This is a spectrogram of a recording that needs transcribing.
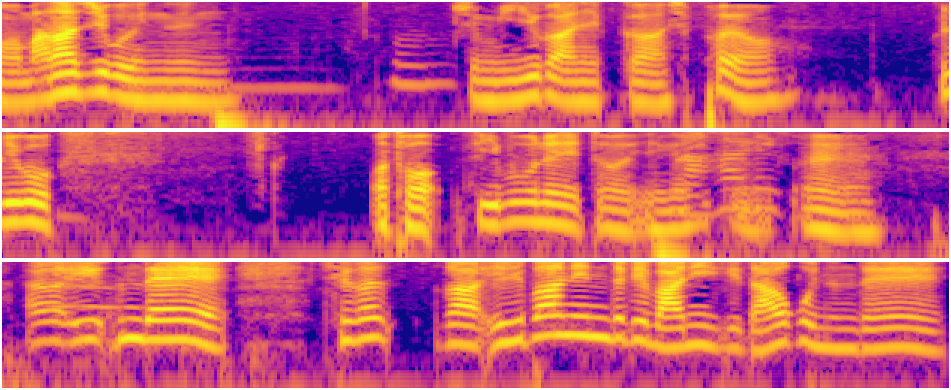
어, 많아지고 있는 좀 이유가 아닐까 싶어요. 그리고 어, 더, 이 부분에 더 얘기하실 할 분. 얘기 예. 아, 이- 근데 제가 그러니까 일반인들이 많이 이게 나오고 있는데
